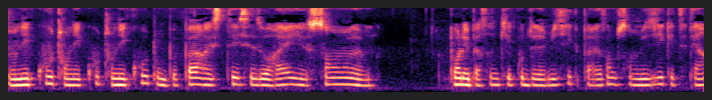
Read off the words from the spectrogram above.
On écoute, on écoute, on écoute, on ne peut pas rester ses oreilles sans, euh, pour les personnes qui écoutent de la musique par exemple, sans musique, etc.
